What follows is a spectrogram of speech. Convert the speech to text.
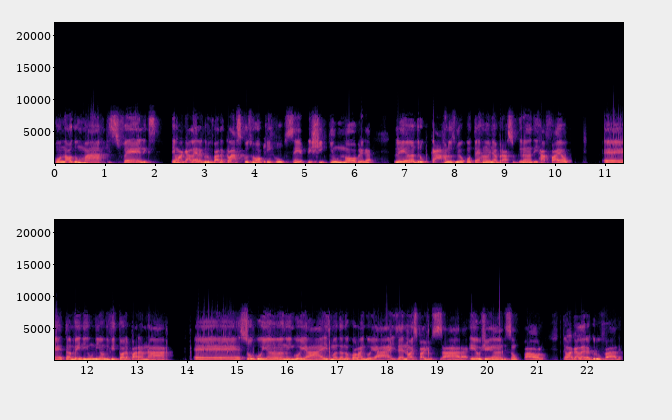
Ronaldo Marques, Félix, tem uma galera gruvada, clássicos rock and roll sempre, Chiquinho Nóbrega, Leandro Carlos, meu conterrâneo, abraço grande, Rafael, é, também de União de Vitória, Paraná, é, sou goiano, em Goiás, mandando colar em Goiás. É nós Pajussara, eu, Jean de São Paulo. Tem uma galera gruvada.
